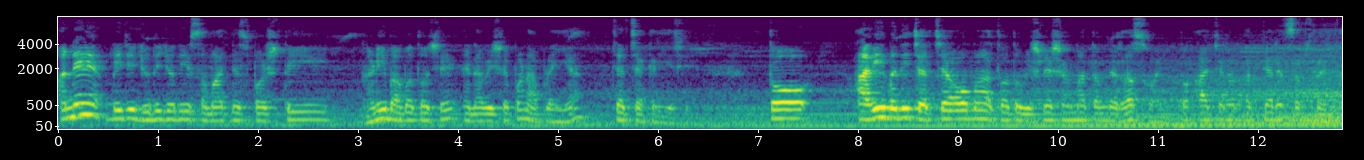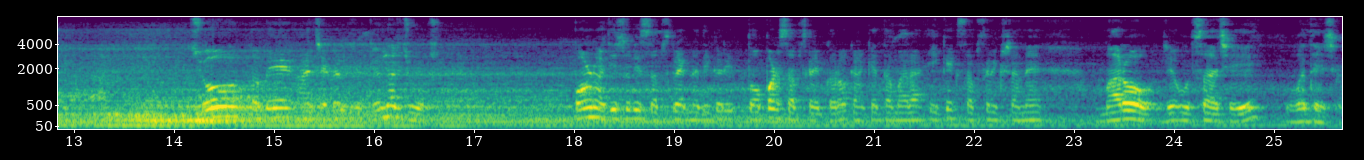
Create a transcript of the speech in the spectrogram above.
અને બીજી જુદી જુદી સમાજને સ્પર્શતી ઘણી બાબતો છે. એના વિશે પણ આપણે અહીંયા ચર્ચા કરીએ છીએ. તો આવી બધી ચર્ચાઓમાં અથવા તો વિશ્લેષણમાં તમને રસ હોય, તો આ ચેનલ અત્યારે જ સબસ્ક્રાઈબ કરી જો તમે આ ચેનલ રેગ્યુલર જુઓ છો, પણ હજી સુધી સબસ્ક્રાઈબ નથી કરી, તો પણ સબસ્ક્રાઈબ કરો, કારણ કે તમારા એક એક સબસ્ક્રિપ્શને મારો જે ઉત્સાહ છે એ વધે છે.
